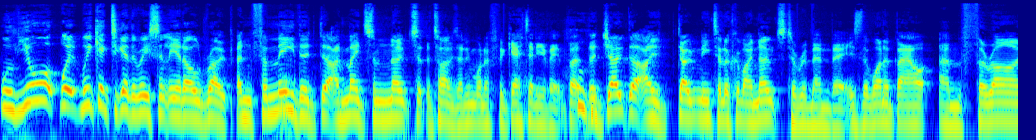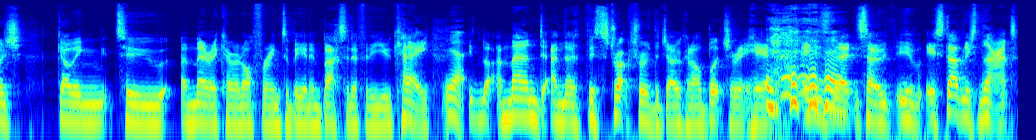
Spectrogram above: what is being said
Well, you're we, gigged together recently at Old Rope, and for me, the, the I made some notes at the times. So I didn't want to forget any of it. But the joke that I don't need to look at my notes to remember is the one about um, Farage going to America and offering to be an ambassador for the UK. Yeah. a man, and the, the structure of the joke, and I'll butcher it here, is that so you establish that,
